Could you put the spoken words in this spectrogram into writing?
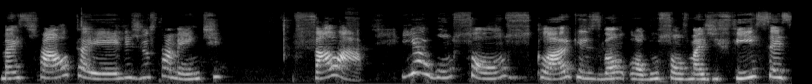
Mas falta ele justamente falar. E alguns sons, claro que eles vão, alguns sons mais difíceis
